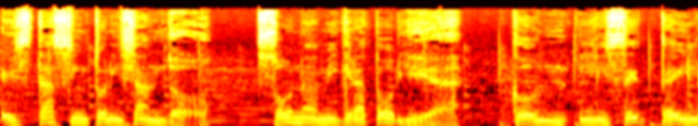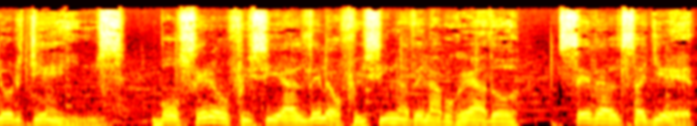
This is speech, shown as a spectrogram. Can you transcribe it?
Está sintonizando Zona Migratoria con Lisette Taylor James, vocera oficial de la Oficina del Abogado Sedal Sayed,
